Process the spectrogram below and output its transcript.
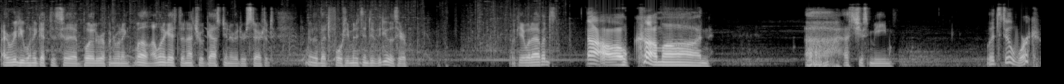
I really want to get this uh, boiler up and running. Well, I want to get the natural gas generator started. About 40 minutes into videos here. Okay, what happens? Oh, come on! Ah, that's just mean. Will it still work?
